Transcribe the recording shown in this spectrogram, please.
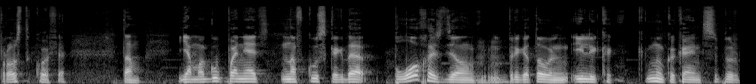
просто кофе. Там, я могу понять на вкус, когда плохо сделан, mm-hmm. приготовлен, или как, ну, какая-нибудь супер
